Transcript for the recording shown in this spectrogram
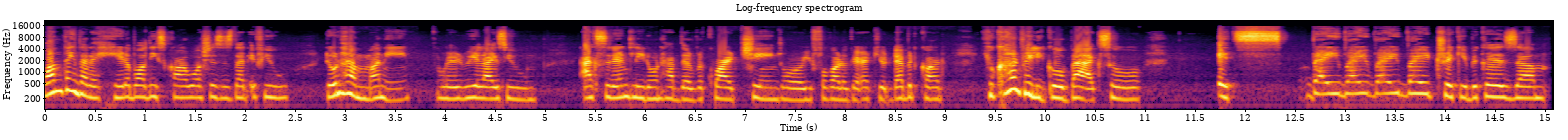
one thing that I hate about these car washes is that if you don't have money, or you realize you accidentally don't have the required change or you forgot to get your debit card, you can't really go back. So it's very, very, very, very tricky because um,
